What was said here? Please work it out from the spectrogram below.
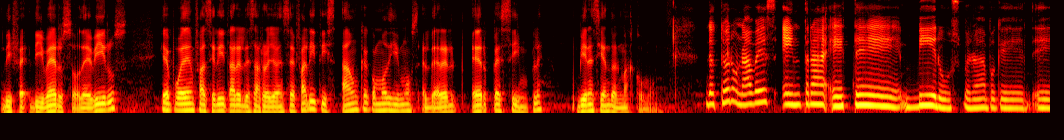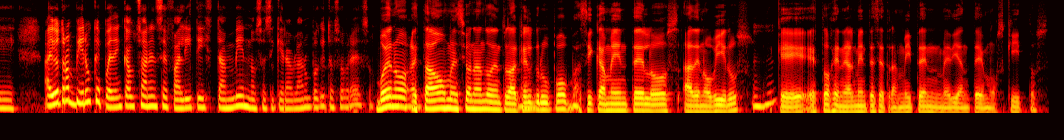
diverso de virus que pueden facilitar el desarrollo de encefalitis, aunque como dijimos, el del herpes simple viene siendo el más común. Doctor, una vez entra este virus, ¿verdad? Porque eh, hay otros virus que pueden causar encefalitis también. No sé si quiere hablar un poquito sobre eso. Bueno, estábamos mencionando dentro de aquel grupo básicamente los adenovirus, que estos generalmente se transmiten mediante mosquitos.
